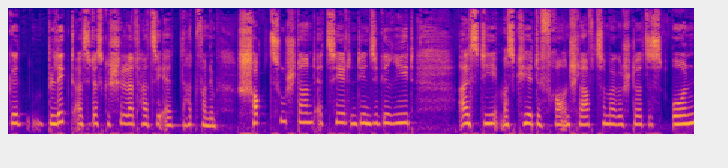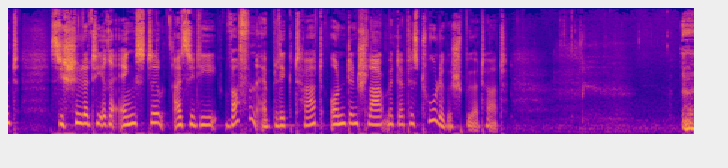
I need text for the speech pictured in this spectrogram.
geblickt, als sie das geschildert hat. Sie hat von dem Schockzustand erzählt, in den sie geriet, als die maskierte Frau ins Schlafzimmer gestürzt ist. Und sie schilderte ihre Ängste, als sie die Waffen erblickt hat und den Schlag mit der Pistole gespürt hat. Äh,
